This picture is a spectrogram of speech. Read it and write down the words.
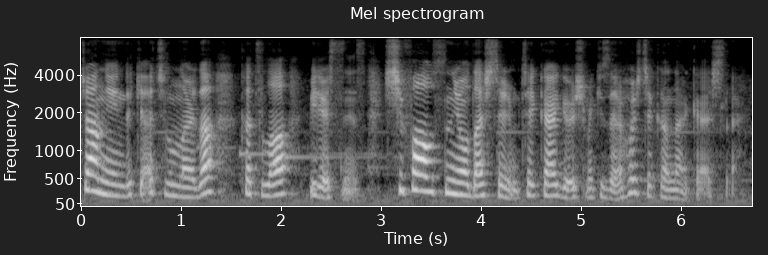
canlı yayındaki açılımlara da katılabilirsiniz. Şifa olsun yoldaşlarım. Tekrar görüşmek üzere. Hoşçakalın arkadaşlar.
